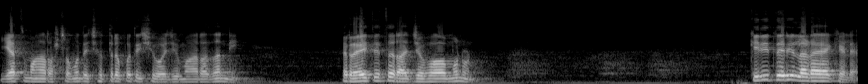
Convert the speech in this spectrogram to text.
याच महाराष्ट्रामध्ये छत्रपती शिवाजी महाराजांनी रयतेचं राज्य व्हावं म्हणून कितीतरी लढाया केल्या.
